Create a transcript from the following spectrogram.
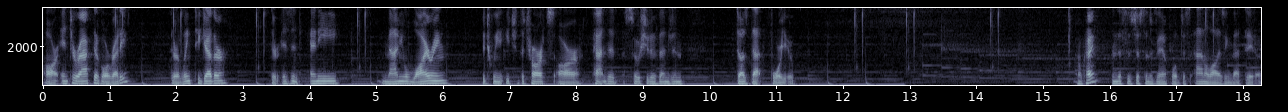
are interactive already. They're linked together. There isn't any manual wiring between each of the charts. Our patented associative engine does that for you. Okay, and this is just an example of just analyzing that data.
